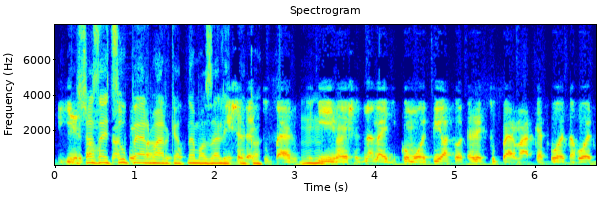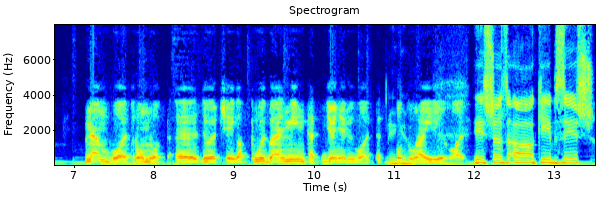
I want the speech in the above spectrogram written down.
és az egy szupermarket, nem az elitnek És ez egy szuper, uh-huh. így van, és ez nem egy komoly piac volt, ez egy szupermarket volt, ahol nem volt romlott uh, zöldség a pultban, mind, tehát gyönyörű volt, tehát Igen. fotóra illő volt. És az a képzés,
